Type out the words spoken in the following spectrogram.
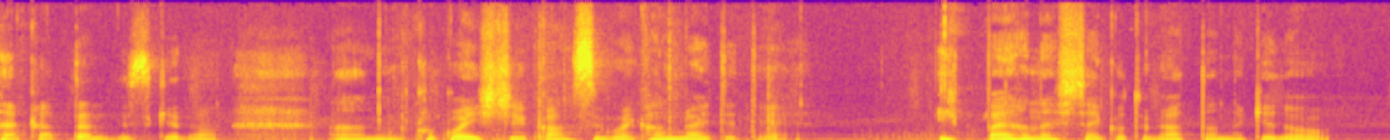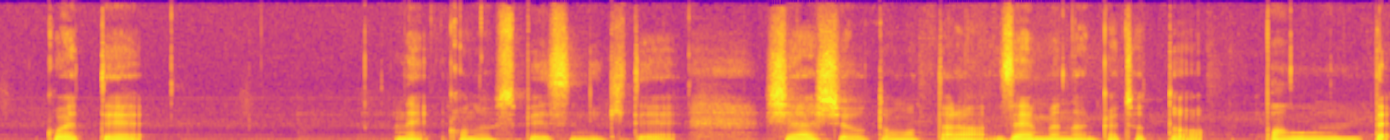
なかったんですけどあのここ1週間すごい考えてていっぱい話したいことがあったんだけどこうやってねこのスペースに来てシェアしようと思ったら全部なんかちょっとポーンって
